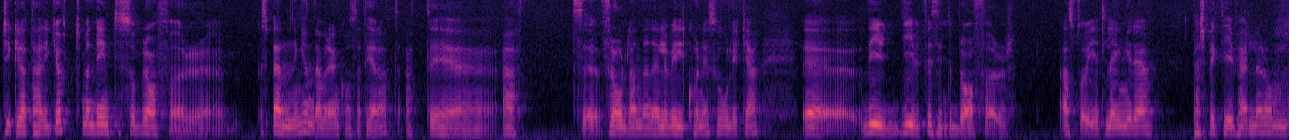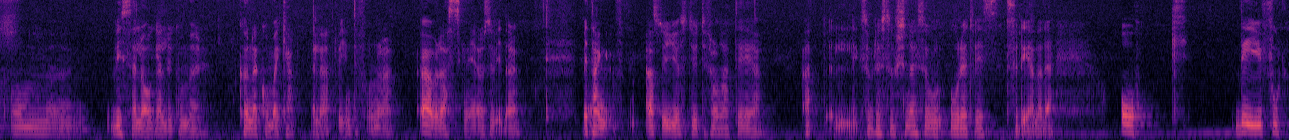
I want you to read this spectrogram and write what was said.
tycker att det här är gött, men det är inte så bra för eh, spänningen, det har vi redan konstaterat. Att, eh, att förhållanden eller villkoren är så olika. Eh, det är givetvis inte bra för, alltså i ett längre perspektiv heller om, om eh, vissa lag aldrig kommer kunna komma ikapp eller att vi inte får några överraskningar och så vidare. Med tanke, alltså just utifrån att, det, att liksom resurserna är så orättvist fördelade. Och det är ju fort,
